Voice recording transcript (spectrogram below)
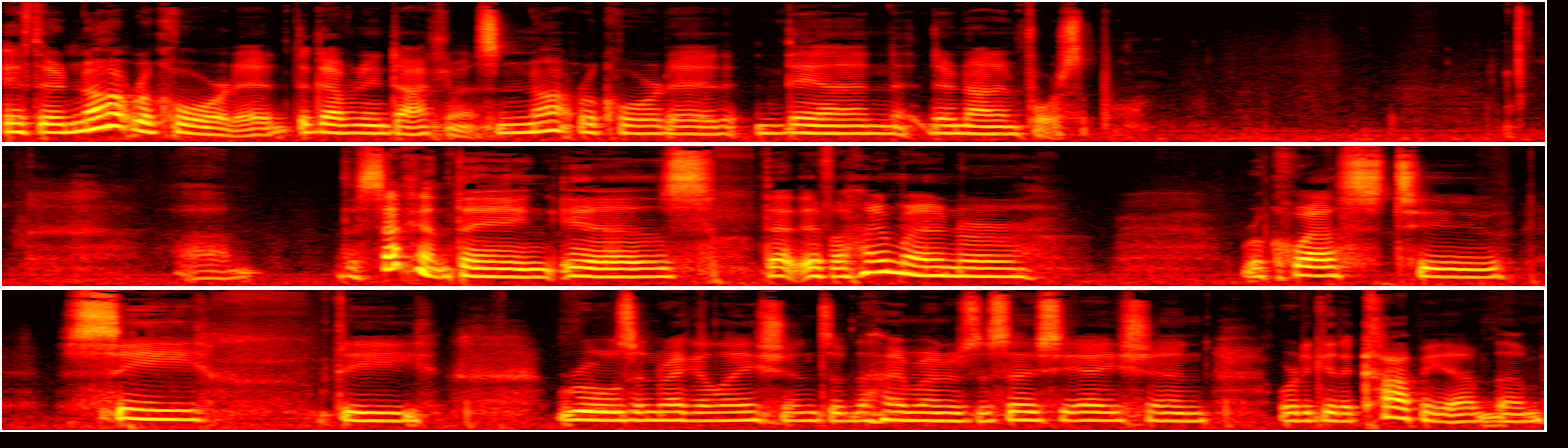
if they're not recorded, the governing documents not recorded, then they're not enforceable. Um, the second thing is that if a homeowner requests to see the rules and regulations of the homeowners association or to get a copy of them,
